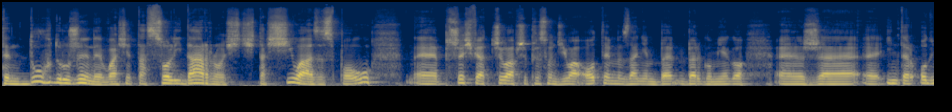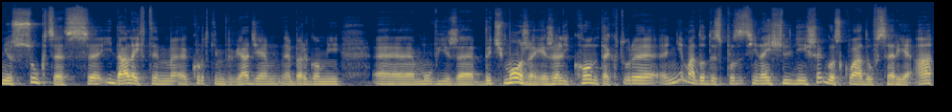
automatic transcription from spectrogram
ten duch drużyny, właśnie ta solidarność, ta siła zespołu e, przeświadczyła, czy przesądziła o tym, zdaniem Bergomiego, e, że e, Inter odniósł sukces i dalej w tym krótkim wywiadzie Bergomi mówi, że być może, jeżeli Conte, który nie ma do dyspozycji najsilniejszego składu w Serie A,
